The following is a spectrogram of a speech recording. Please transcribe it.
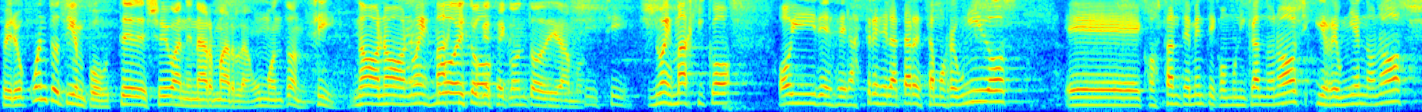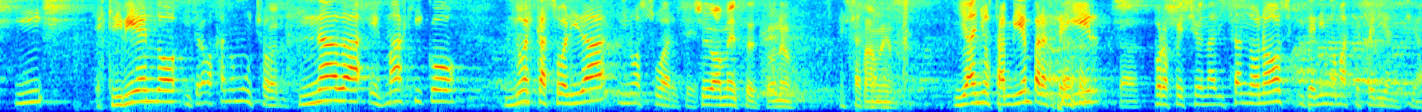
pero ¿cuánto tiempo ustedes llevan en armarla? Un montón. Sí, no, no, no es mágico. Todo esto que se contó, digamos. Sí, sí, no es mágico. Hoy desde las 3 de la tarde estamos reunidos, eh, constantemente comunicándonos y reuniéndonos y escribiendo y trabajando mucho. Nada es mágico, no es casualidad y no es suerte. Lleva meses, ¿o no? Exactamente. Y años también para seguir profesionalizándonos y teniendo más experiencia.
